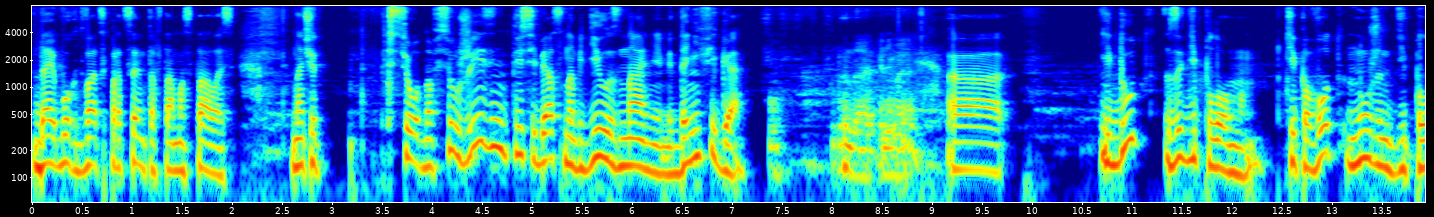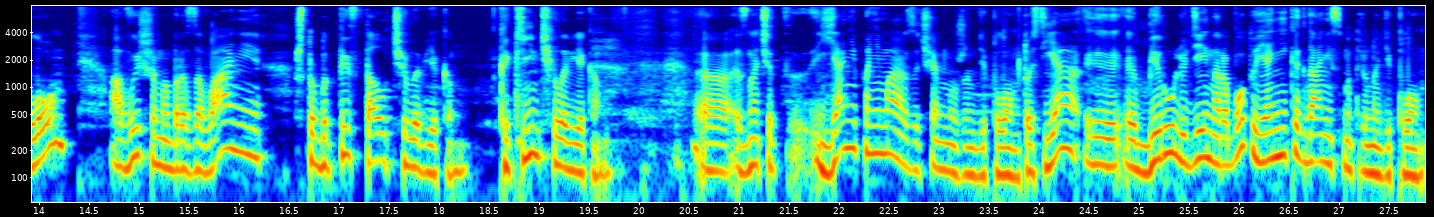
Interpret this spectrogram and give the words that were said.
дай бог 20% там осталось, значит, все, на всю жизнь ты себя снабдил знаниями. Да нифига. Ну да, я понимаю. А, идут за дипломом. Типа вот нужен диплом о высшем образовании, чтобы ты стал человеком. Каким человеком? Э, значит, я не понимаю, зачем нужен диплом. То есть я э, э, беру людей на работу, я никогда не смотрю на диплом.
